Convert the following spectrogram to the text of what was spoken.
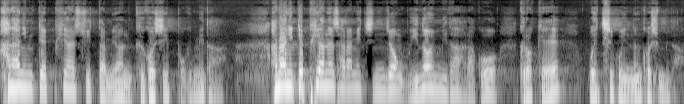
하나님께 피할 수 있다면 그것이 복입니다. 하나님께 피하는 사람이 진정 위너입니다라고 그렇게 외치고 있는 것입니다.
